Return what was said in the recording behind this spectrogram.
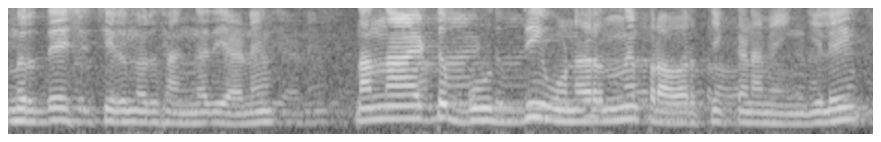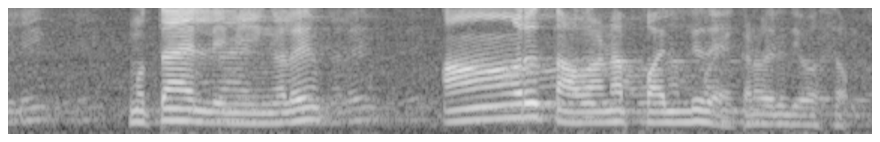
നിർദ്ദേശിച്ചിരുന്ന ഒരു സംഗതിയാണ്. നന്നായിട്ട് ബുദ്ധി ഉണർന്ന് പ്രവർത്തിക്കണമെങ്കിൽ മുത്താലിമീങ്ങൾ ആറ് തവണ പല്ല് തേക്കണം ഒരു ദിവസം.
